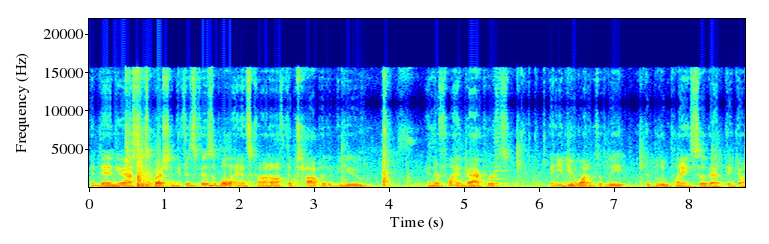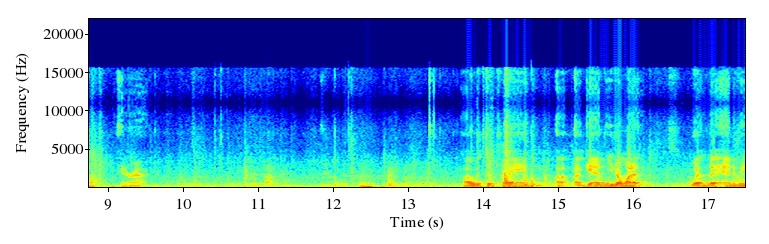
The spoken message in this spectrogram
and then you ask this question. If it's visible and it's gone off the top of the view and they're flying backwards, then you do want to delete the blue plane so that they don't interact. Uh, with the plane, uh, again, you don't want it, when the enemy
